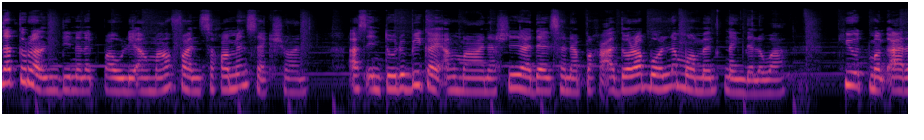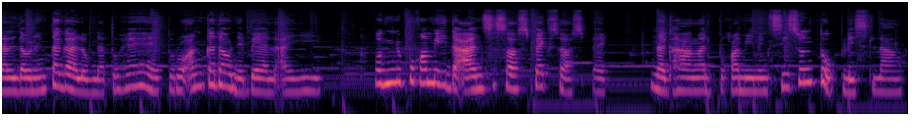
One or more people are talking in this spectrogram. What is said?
Natural hindi na nagpauli ang mga fans sa comment section. As in to bigay ang mga nash nila dahil sa napaka-adorable na moment ng dalawa. Cute mag-aral daw ng Tagalog na to. Hehe, turuan ka daw ni Belle. Ay, wag niyo po kami idaan sa suspect-suspect. Naghangad po kami ng season 2, please lang.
